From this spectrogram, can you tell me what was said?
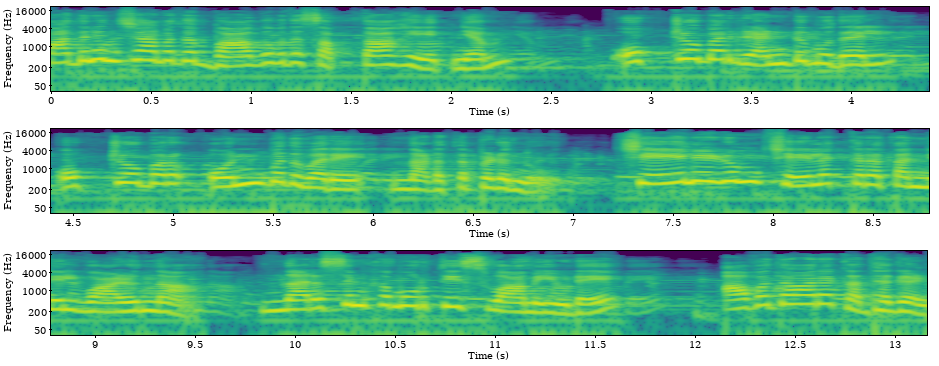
പതിനഞ്ചാമത് ഭാഗവത സപ്താഹ യജ്ഞം ഒക്ടോബർ രണ്ട് മുതൽ ഒക്ടോബർ ഒൻപത് വരെ നടത്തപ്പെടുന്നു. ചേലഴും ചേലക്കര തന്നിൽ വാഴുന്ന നരസിംഹമൂർത്തി സ്വാമിയുടെ അവതാര കഥകൾ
